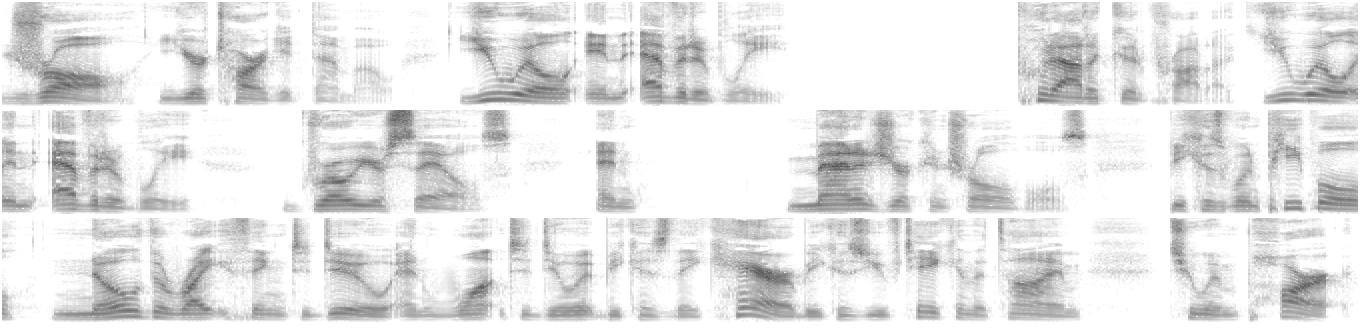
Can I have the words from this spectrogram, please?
draw your target demo. You will inevitably put out a good product. You will inevitably grow your sales and manage your controllables. Because when people know the right thing to do and want to do it because they care, because you've taken the time to impart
